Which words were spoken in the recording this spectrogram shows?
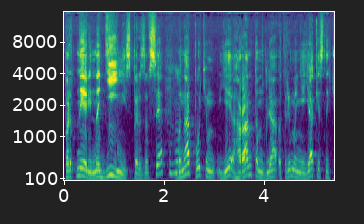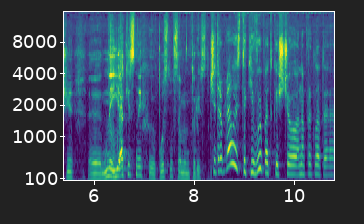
партнері надійність, перш за все, вона потім є гарантом для отримання якісних чи е, неякісних послуг самим туристам. Чи траплялись такі випадки, що, наприклад, е,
